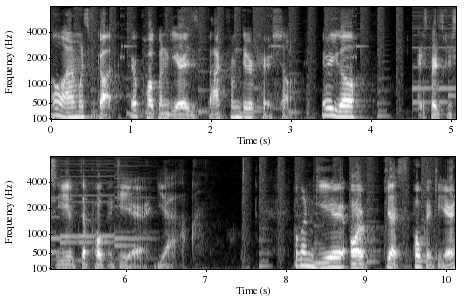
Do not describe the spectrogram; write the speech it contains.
Oh, I almost forgot. Your Pokemon gear is back from the repair shop. Here you go. Experts received the Pokemon gear. Yeah. Pokemon gear, or just Pokemon gear,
